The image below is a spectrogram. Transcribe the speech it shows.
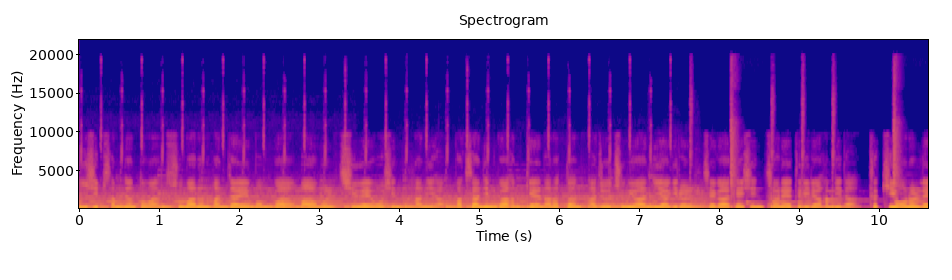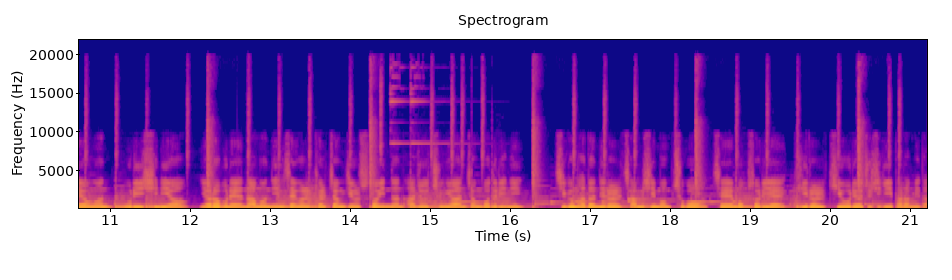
23년 동안 수많은 환자의 몸과 마음을 치유해 오신 한의학 박사님과 함께 나눴던 아주 중요한 이야기를 제가 대신 전해드리려 합니다. 특히 오늘 내용은 우리 시니어 여러분의 남은 인생을 결정지을 수도 있는 아주 중요한 정보들이니 지금 하던 일을 잠시 멈추고 제 목소리에 귀를 기울여 주시기 바랍니다.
